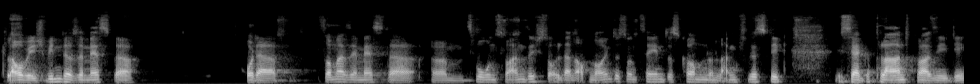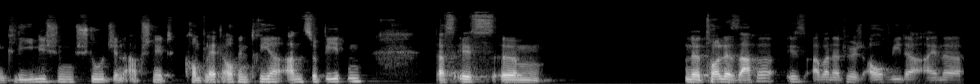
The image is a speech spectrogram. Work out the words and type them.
glaube ich, Wintersemester oder Sommersemester ähm, 22 soll dann auch neuntes und zehntes kommen und langfristig ist ja geplant, quasi den klinischen Studienabschnitt komplett auch in Trier anzubieten. Das ist ähm, eine tolle Sache, ist aber natürlich auch wieder eine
